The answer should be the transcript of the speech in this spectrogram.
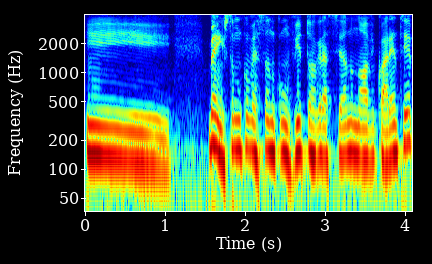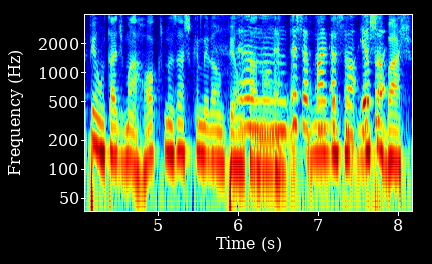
E. Bem, estamos conversando com o Vitor Graciano, 940. Eu ia perguntar de Marrocos, mas acho que é melhor não perguntar, Ah, não. não, deixa- Não, olha só, eu deixa tô- abaixo.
